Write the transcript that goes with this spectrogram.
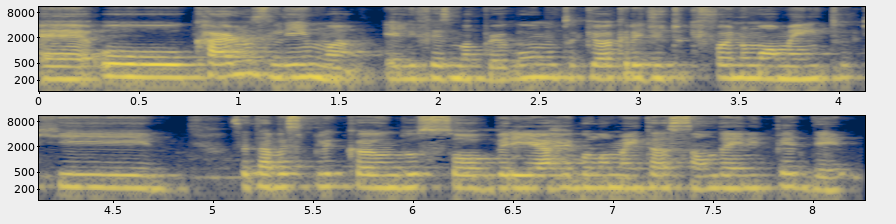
É, o Carlos Lima, ele fez uma pergunta que eu acredito que foi no momento que você estava explicando sobre a regulamentação da NPD,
